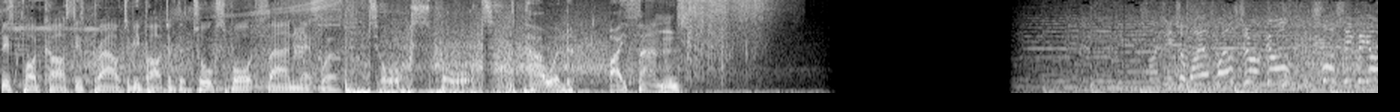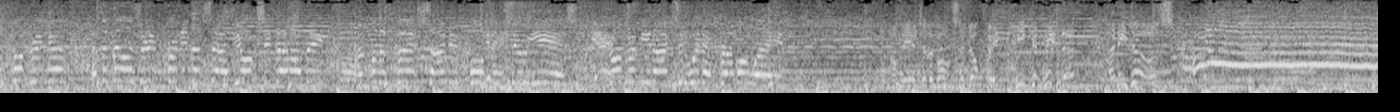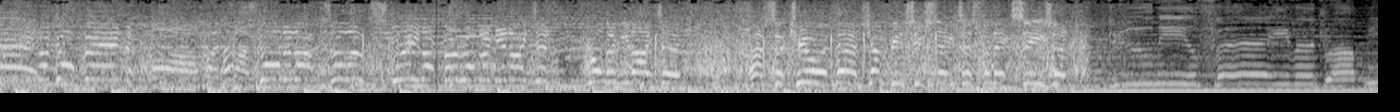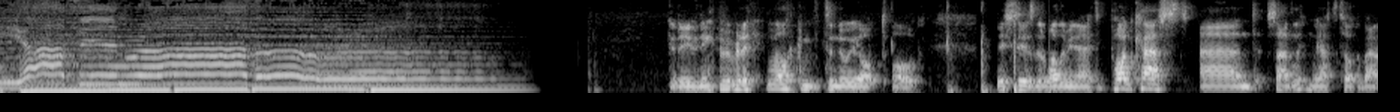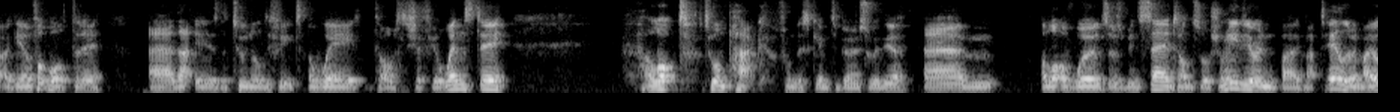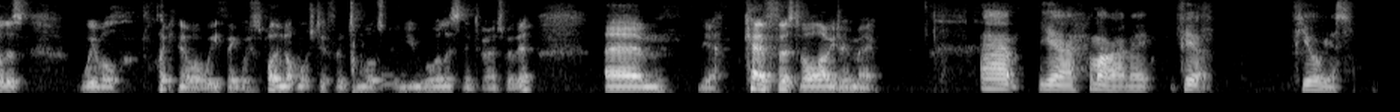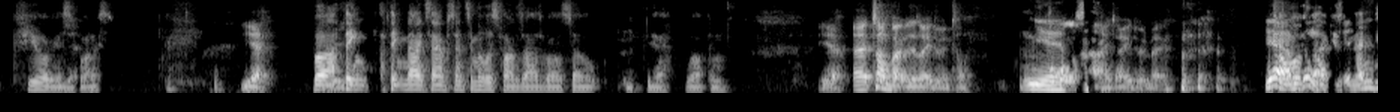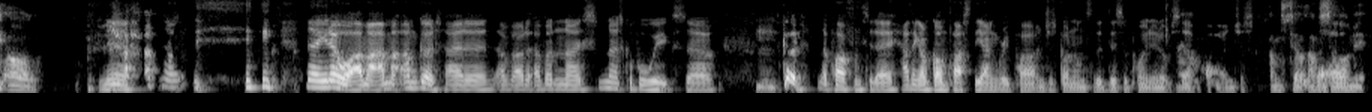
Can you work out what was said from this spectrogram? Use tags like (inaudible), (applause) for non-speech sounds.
This podcast is proud to be part of the TalkSport Fan Network. TalkSport. Powered by fans. Slides into Wiles, Wiles through a goal, slots beyond Foderingham, and the Millers are in front in the South Yorkshire derby. And for the first time in 42 years, Rotherham United win at Bramall Lane. On the edge of the box for Doffin, he can hit them, and he does. Oh! The secured their championship status for next season. Do me a favor, drop me off in Rotherham. Good evening, everybody. (laughs) Welcome to New York Talk. This is the Rotherham United podcast, and sadly, we have to talk about a game of football today. Uh, that is the 2 0 defeat away to obviously Sheffield Wednesday. A lot to unpack from this game, to be honest with you. Um, a lot of words has been said on social media and by Matt Taylor and by others. We will (laughs) let you know what we think, which is probably not much different to most of you who are listening, to be honest with you. Um, yeah. Kev, first of all, how are you doing, mate? Um, yeah, I'm all right, mate. Fur- furious, furious, Yeah. boys. Yeah. But I think I think 99% of Millers fans are as well. So Mm. yeah, welcome. Yeah. Uh, Tom back with us. How are you doing, Tom? Yeah, Football aside, how you doing, mate? (laughs) yeah, It's I'm good. like it's an end it all. Yeah. (laughs) No. (laughs) no, you know what? I'm I'm I'm good. I had a I've had, I've had a nice nice couple of weeks, so it's good. Apart from today, I think I've gone past the angry part and just gone on to the disappointed, upset Oh. part, and just I'm still I'm still on it.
